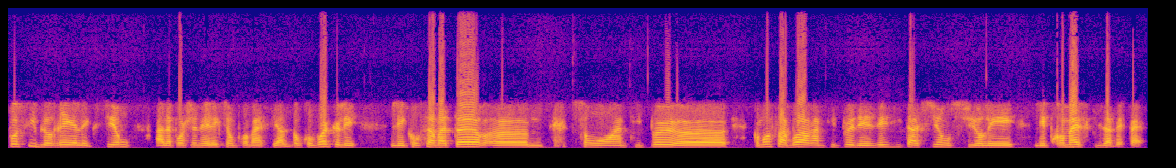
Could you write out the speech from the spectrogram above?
possible réélection à la prochaine élection provinciale. Donc, on voit que les les conservateurs euh, sont un petit peu euh, commencent à avoir un petit peu des hésitations sur les, les promesses qu'ils avaient faites.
